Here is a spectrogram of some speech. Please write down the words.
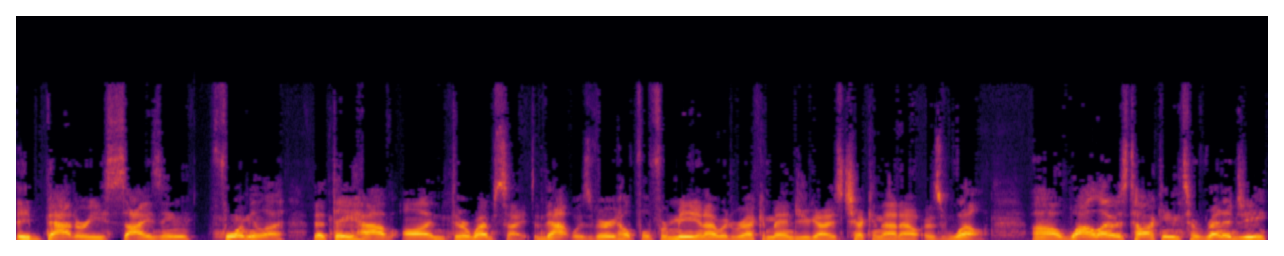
a battery sizing formula that they have on their website. That was very helpful for me, and I would recommend you guys checking that out as well. Uh, while I was talking to Renogy,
